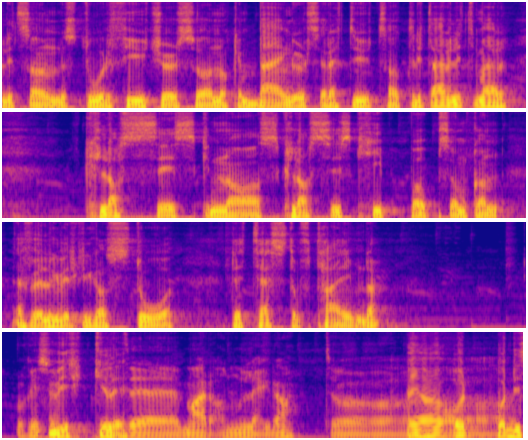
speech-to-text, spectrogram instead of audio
litt sånn store futures og noen bangers rett ut. Sant? Dette er litt mer klassisk nas, klassisk hiphop som kan Jeg føler virkelig kan stå the test of time, da. Ok, så Virkelig. litt er mer anlegg, da. Ja, og, og, det,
